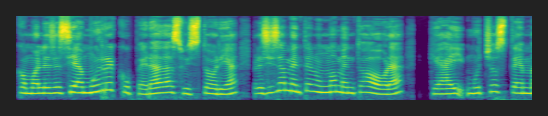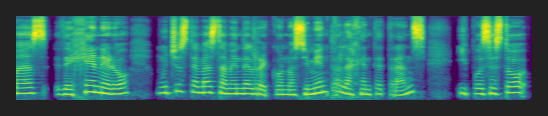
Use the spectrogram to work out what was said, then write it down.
como les decía, muy recuperada su historia, precisamente en un momento ahora que hay muchos temas de género, muchos temas también del reconocimiento a la gente trans, y pues esto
